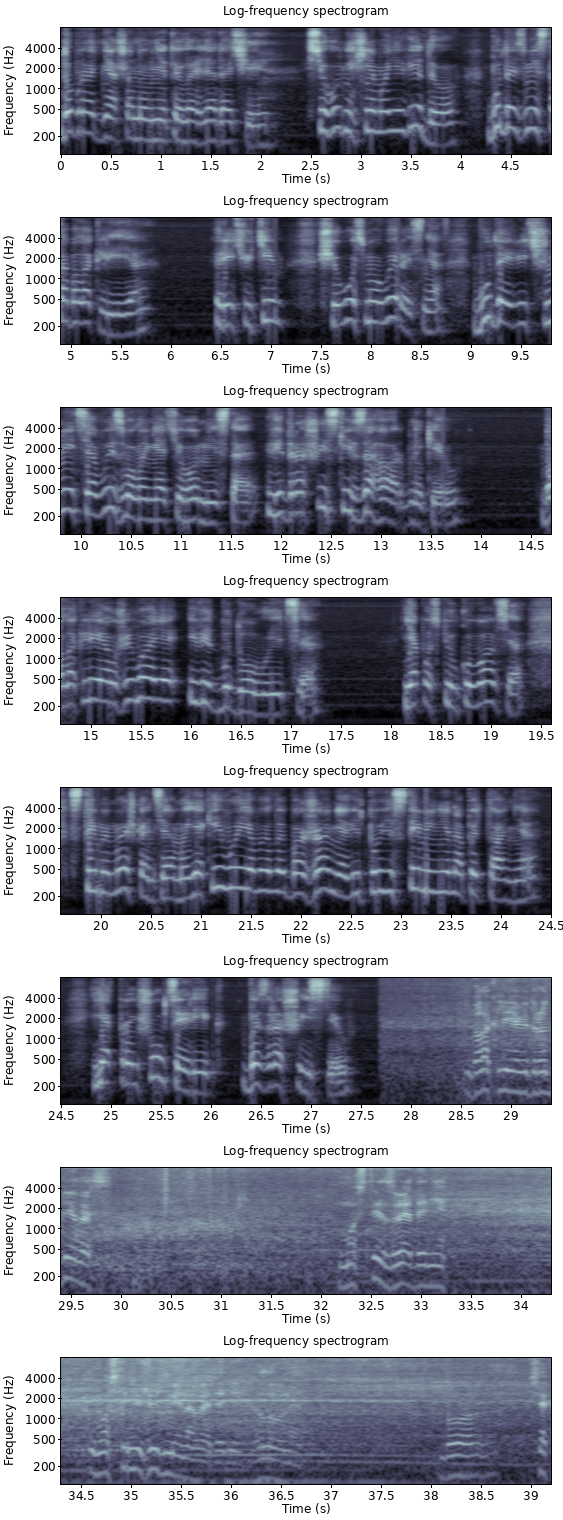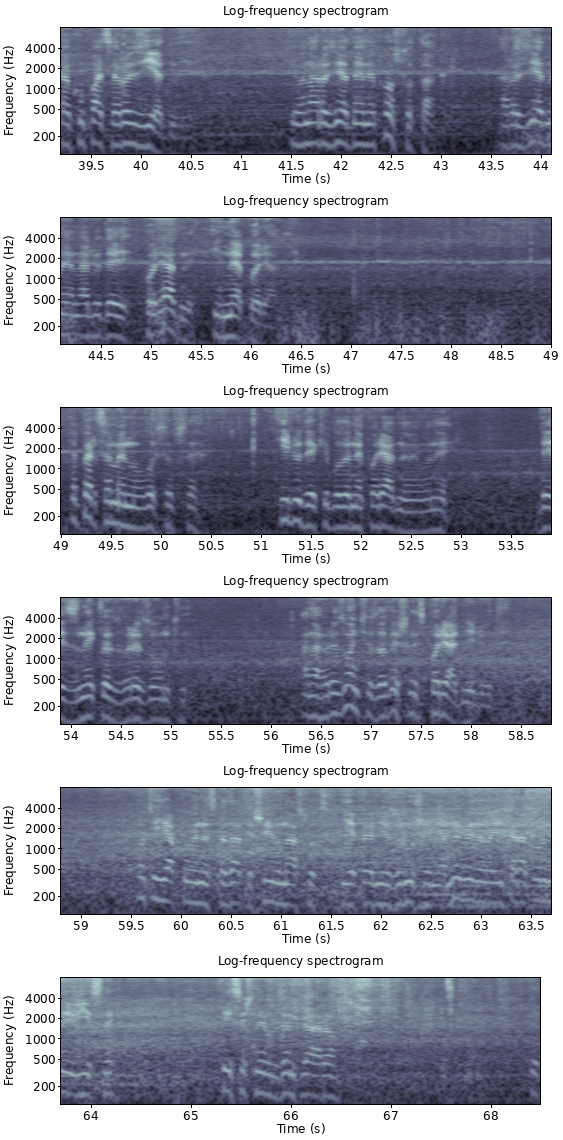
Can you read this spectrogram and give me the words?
Доброго дня, шановні телеглядачі. Сьогоднішнє моє відео буде з міста Балаклія. Річ у тім, що 8 вересня буде річниця визволення цього міста від рашистських загарбників. Балаклія оживає і відбудовується. Я поспілкувався з тими мешканцями, які виявили бажання відповісти мені на питання, як пройшов цей рік без рашистів. Балаклія відродилась, мости зведені, і мости між людьми наведені, головне. Бо всяка окупація роз'єднує. І вона роз'єднує не просто так, а роз'єднує на людей порядних і непорядних. Тепер це минулося все. Ті люди, які були непорядними, вони десь зникли з горизонту. А на горизонті залишились порядні люди. От і я повинен сказати, що і у нас тут є певні зрушення. Ми видали літературний вісник тисячним екземпляром.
